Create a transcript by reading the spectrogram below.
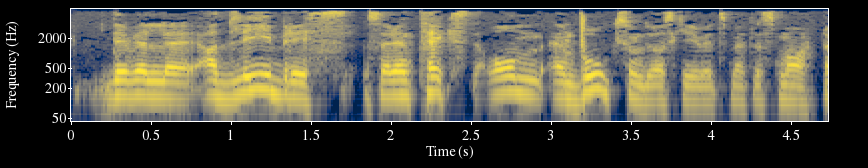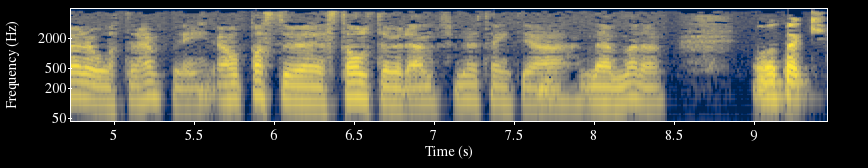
det är väl Adlibris, så är det en text om en bok som du har skrivit som heter Smartare återhämtning. Jag hoppas du är stolt över den, för nu tänkte jag nämna den. Ja, tack.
